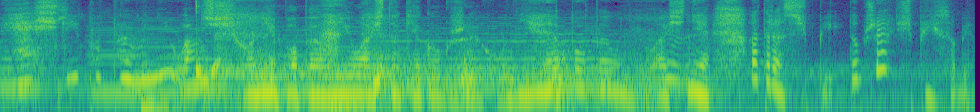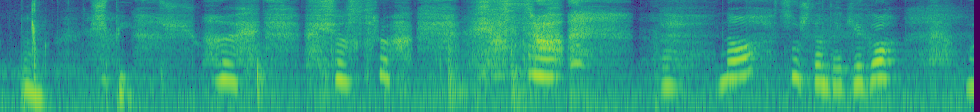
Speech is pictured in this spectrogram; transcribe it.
jeśli popełniłam... Cicho, nie popełniłaś takiego grzechu. Nie popełniłaś, nie. A teraz śpi, dobrze? Śpi sobie. Mm, Śpi. Ach, siostro, siostro, No, cóż tam takiego? bo,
